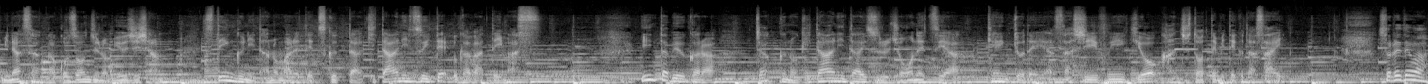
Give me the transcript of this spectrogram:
皆さんがご存知のミュージシャンスティングに頼まれて作ったギターについて伺っています。インタビューからジャックのギターに対する情熱や謙虚で優しい雰囲気を感じ取ってみてください。それでは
